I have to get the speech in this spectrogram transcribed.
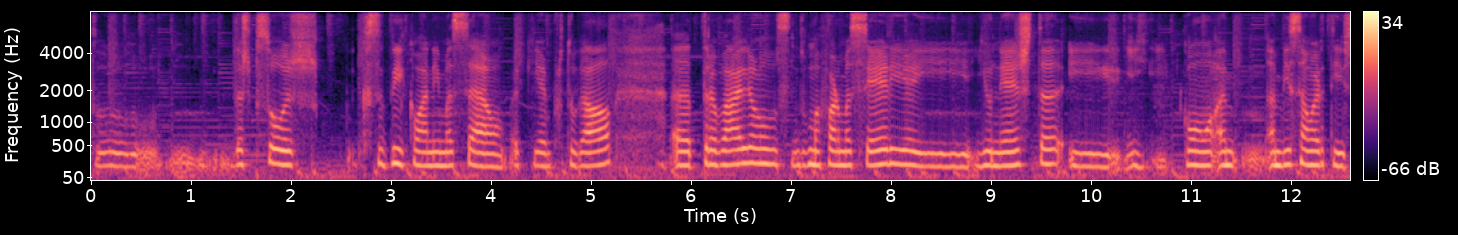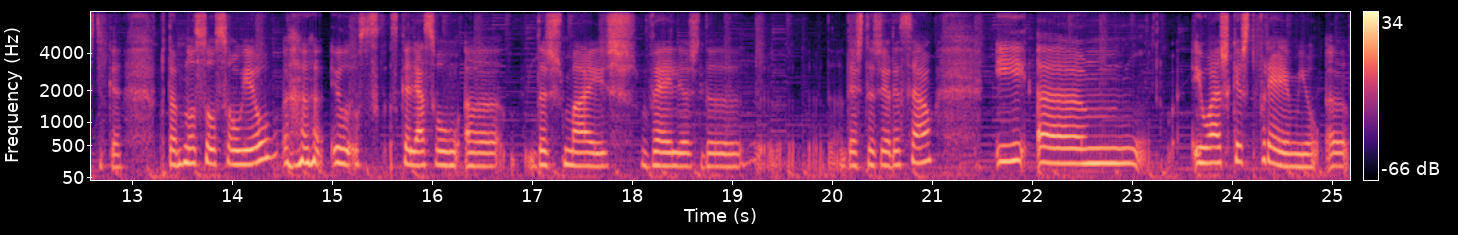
do, das pessoas que se dedicam à animação aqui em Portugal uh, trabalham de uma forma séria e, e honesta e, e, e, com ambição artística. Portanto, não sou só eu, eu se, calhar sou uh, das mais velhas de, desta geração e um, eu acho que este prémio uh,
